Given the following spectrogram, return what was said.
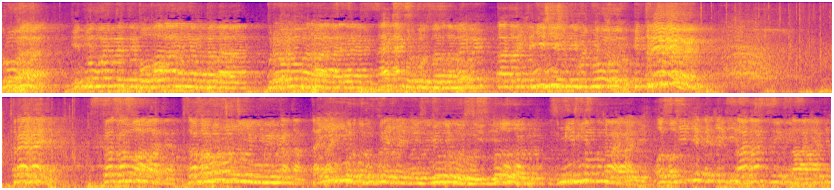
Друге. Відновити повернення ПДВ при операціях з зернових та технічної культури. Підтримуємо? Третє. Скасувати загородження мита та імпорт в Україну із Білорусі з добрив з містом Кабелі, оскільки такий захисний захід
